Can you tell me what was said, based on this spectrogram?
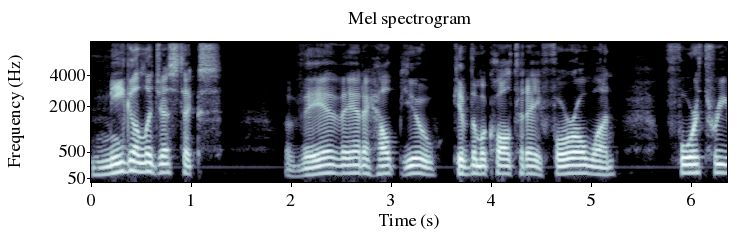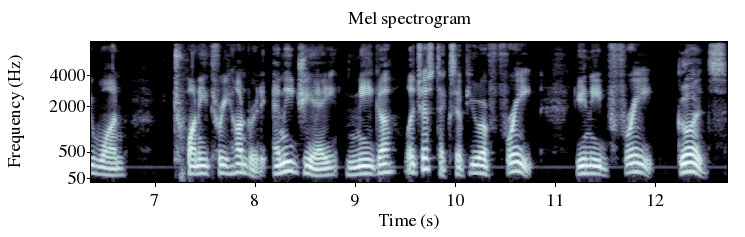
MEGA Logistics, they're there to help you. Give them a call today, 401 431 2300. MEGA, MEGA Logistics. If you have freight, you need freight, goods,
